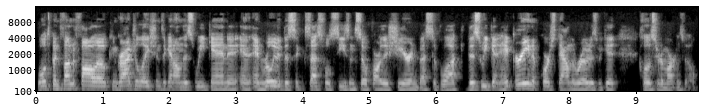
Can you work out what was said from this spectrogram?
Well, it's been fun to follow. Congratulations again on this weekend and, and, and, really the successful season so far this year. And best of luck this weekend Hickory and, of course, down the road as we get closer to Martinsville.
